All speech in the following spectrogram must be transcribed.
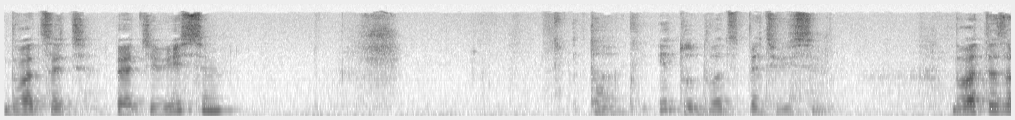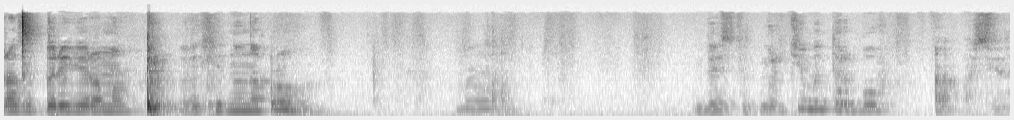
25,8. Так, і тут 25,8. Давайте зразу перевіримо вихідну напругу. У мене Десь тут мультиметр був. А, ось він.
